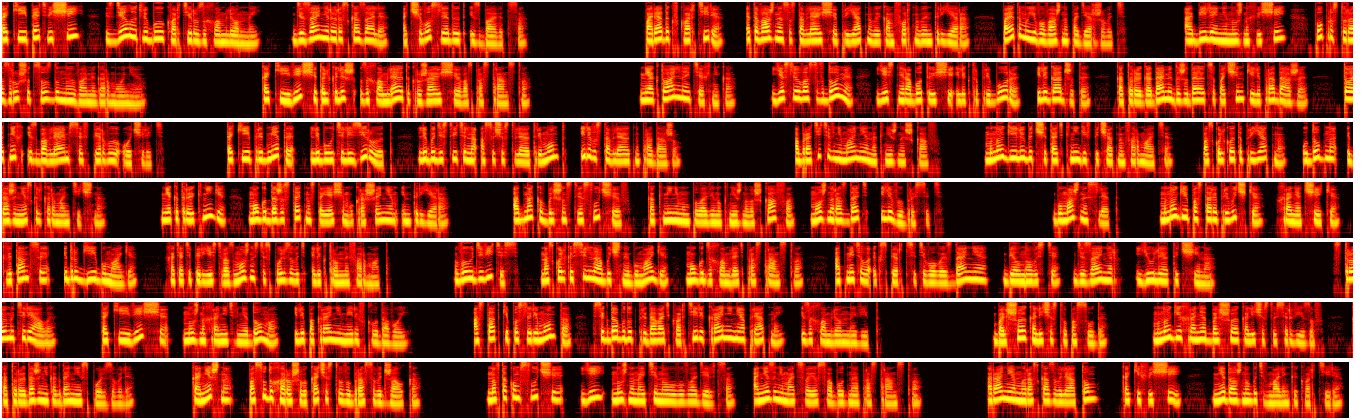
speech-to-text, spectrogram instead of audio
Какие пять вещей сделают любую квартиру захламленной? Дизайнеры рассказали, от чего следует избавиться. Порядок в квартире – это важная составляющая приятного и комфортного интерьера, поэтому его важно поддерживать. Обилие ненужных вещей попросту разрушит созданную вами гармонию. Какие вещи только лишь захламляют окружающее вас пространство? Неактуальная техника. Если у вас в доме есть неработающие электроприборы или гаджеты, которые годами дожидаются починки или продажи, то от них избавляемся в первую очередь. Такие предметы либо утилизируют, либо действительно осуществляют ремонт или выставляют на продажу. Обратите внимание на книжный шкаф. Многие любят читать книги в печатном формате, поскольку это приятно, удобно и даже несколько романтично. Некоторые книги могут даже стать настоящим украшением интерьера. Однако в большинстве случаев как минимум половину книжного шкафа можно раздать или выбросить. Бумажный след. Многие по старой привычке хранят чеки, квитанции и другие бумаги, хотя теперь есть возможность использовать электронный формат. Вы удивитесь, насколько сильно обычные бумаги могут захламлять пространство, отметила эксперт сетевого издания «Белновости», дизайнер Юлия Тычина. Стройматериалы. Такие вещи нужно хранить вне дома или, по крайней мере, в кладовой. Остатки после ремонта всегда будут придавать квартире крайне неопрятный и захламленный вид. Большое количество посуды. Многие хранят большое количество сервизов, которые даже никогда не использовали. Конечно, посуду хорошего качества выбрасывать жалко. Но в таком случае ей нужно найти нового владельца, а не занимать свое свободное пространство. Ранее мы рассказывали о том, каких вещей не должно быть в маленькой квартире.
